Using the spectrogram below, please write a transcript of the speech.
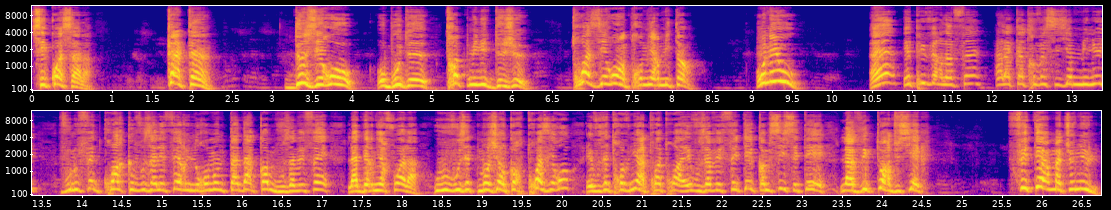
C'est quoi ça là? 4-1 2-0 au bout de 30 minutes de jeu. 3-0 en première mi-temps. On est où? Hein? Et puis vers la fin, à la 86e minute, vous nous faites croire que vous allez faire une remontada comme vous avez fait la dernière fois là, où vous vous êtes mangé encore 3-0 et vous êtes revenu à 3-3 et vous avez fêté comme si c'était la victoire du siècle. Fêtez un match nul.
